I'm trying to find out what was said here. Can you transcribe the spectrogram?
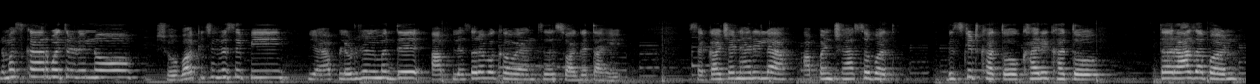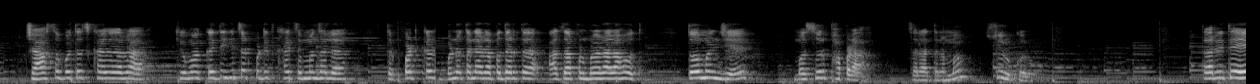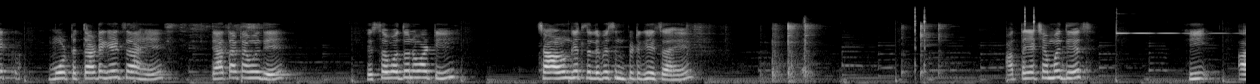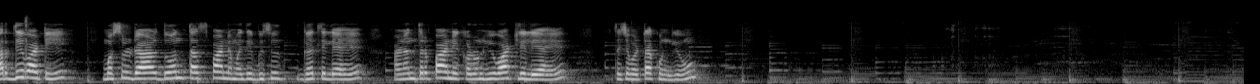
नमस्कार मैत्रिणींनो. शोभा kitchen recipe या आपल्या चॅनलमध्ये आपल्या सर्व खवयांचं स्वागत आहे. सकाळच्या न्याहारीला आपण चहासोबत बिस्किट खातो खारी खातो. तर आज आपण चहासोबतच खायला किंवा कधीही चटपटीत खायचं मन झालं तर पटकन बनवता येणारा पदार्थ आज आपण बनवणार आहोत. तो म्हणजे मसूर फाफडा. चला तर मग सुरू करू. तर इथे एक मोठं ताट घ्यायचं आहे. त्या ताटामध्ये हे सव्वा दोन वाटी चाळून घेतलेलं बेसन पीठ घ्यायचं आहे. आता याच्यामध्येच ही अर्धी वाटी मसूर डाळ दोन तास पाण्यामध्ये भिजत घातलेली आहे आणि नंतर पाणी काढून ही वाटलेली आहे. त्याच्यावर टाकून घेऊ.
